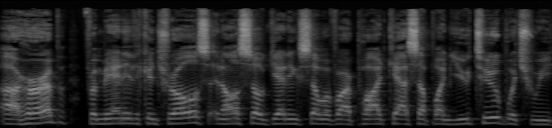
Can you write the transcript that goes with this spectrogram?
uh, Herb, for manning the controls and also getting some of our podcasts up on YouTube, which we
